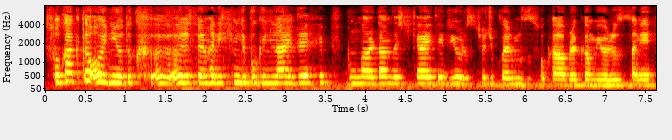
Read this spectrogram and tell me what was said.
Sokakta oynuyorduk. Ee, öyle söyleyeyim hani şimdi bugünlerde hep bunlardan da şikayet ediyoruz. Çocuklarımızı sokağa bırakamıyoruz. Hani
